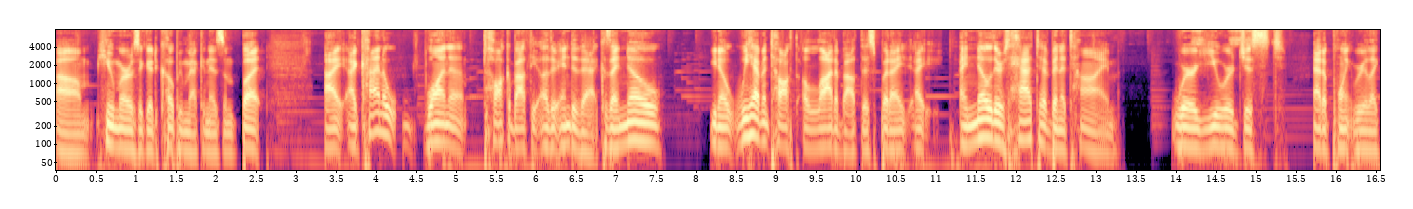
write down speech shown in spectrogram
um, humor is a good coping mechanism. But I I kind of want to talk about the other end of that because I know, you know, we haven't talked a lot about this, but I I I know there's had to have been a time where you were just at a point where you're like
